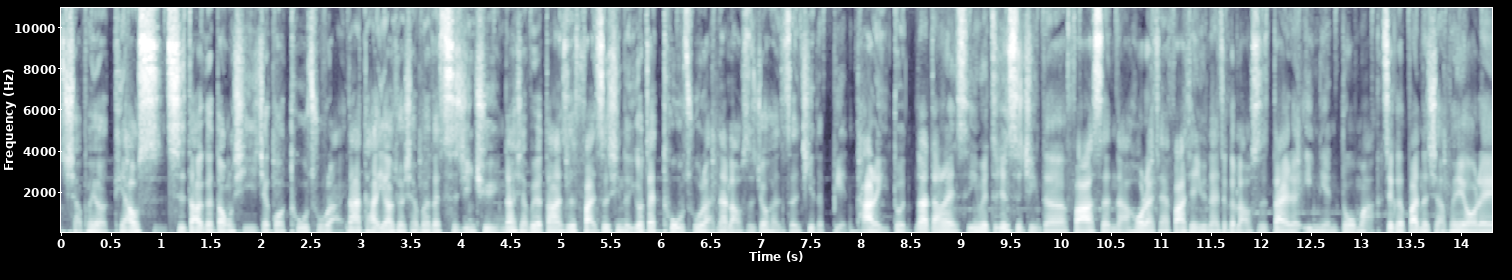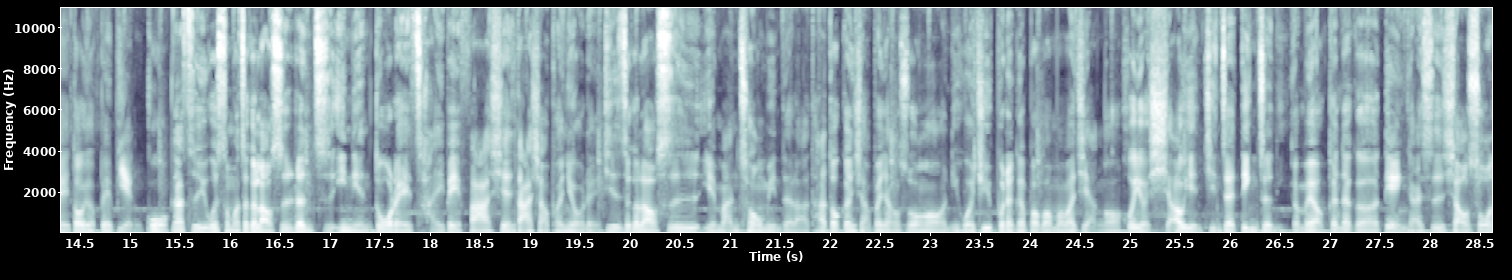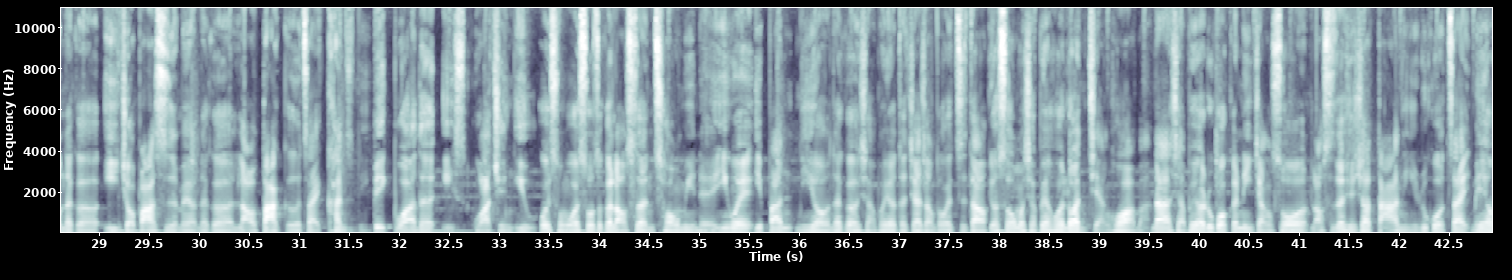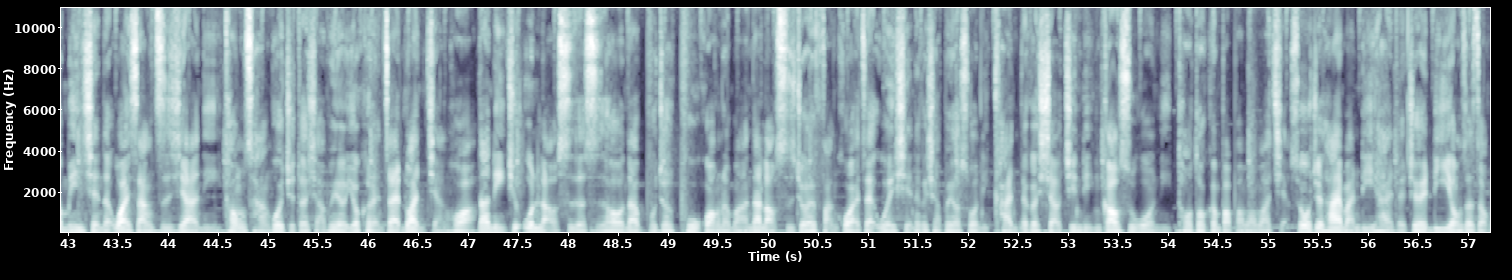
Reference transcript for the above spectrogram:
小朋友挑食吃到一个东西，结果吐出来，那他要求小朋友再吃进去，那小朋友当然是反射性的又再吐出来，那老师就很生气的扁他了一顿。那当然是因为这件事情的发生啊，后来才发现原来这个老师带了一年多嘛，这个班的小朋友嘞都有被扁过。那至于为什么这个老师任职一年多嘞才被发现打小朋友嘞，其实这个老师也蛮聪明的啦，他都跟小朋友说哦，你回去不能跟爸爸妈妈讲哦，会有小眼睛在盯着你，有没有？跟那个电影还是小说那个一九八四有没有？那个老大哥在看着你，Big Brother is watching you。为什么会说这个老师很聪明呢？因为一般你有那个小朋友的家长都会知道，有时候我们小朋友会乱讲话嘛。那小朋友如果跟你讲说老师在学校打你，如果在没有明显的外伤之下，你通常会觉得小朋友有可能在乱讲话。那你去问老师的时候，那不就曝光了吗？那老师就会反过来在威胁那个小朋友说：“你看那个小精灵告诉我，你偷偷跟爸爸妈妈讲。”所以我觉得他还蛮厉害的，就会利用这种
